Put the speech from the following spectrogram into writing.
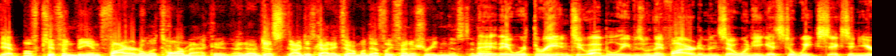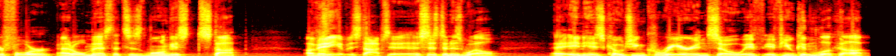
Yep. Of Kiffin being fired on the tarmac, and, and I just I just got into it. I'm gonna definitely finish reading this tonight. They, they were three and two, I believe, is when they fired him. And so when he gets to week six in year four at Ole Miss, that's his longest stop of any of his stops, uh, assistant as well, uh, in his coaching career. And so if if you can look up,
